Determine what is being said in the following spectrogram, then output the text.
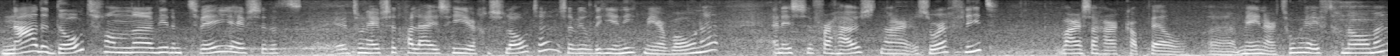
na de dood van uh, Willem II heeft ze dat, uh, toen heeft ze het paleis hier gesloten. Ze wilde hier niet meer wonen en is ze verhuisd naar Zorgvliet, waar ze haar kapel mee naartoe heeft genomen.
